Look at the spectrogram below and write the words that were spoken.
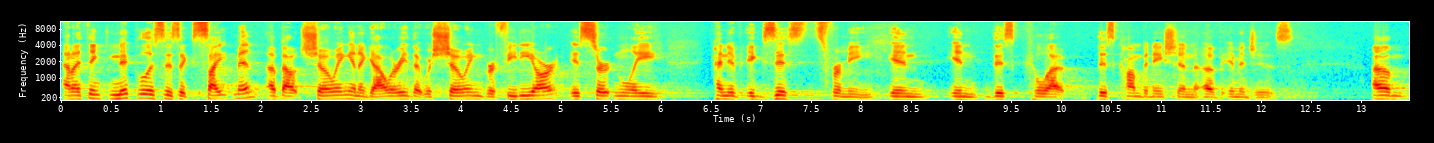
And I think Nicolas's excitement about showing in a gallery that was showing graffiti art is certainly kind of exists for me in, in this, this combination of images. Um,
